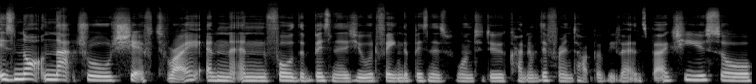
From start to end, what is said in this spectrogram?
is not a natural shift, right? And and for the business, you would think the business want to do kind of different type of events, but actually you saw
